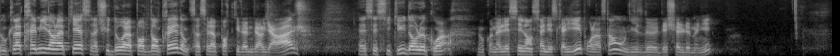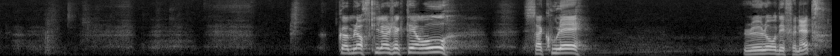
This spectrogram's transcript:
Donc la trémie dans la pièce, la chute d'eau à la porte d'entrée, donc ça c'est la porte qui donne vers le garage. Elle se situe dans le coin. Donc on a laissé l'ancien escalier pour l'instant en guise d'échelle de, meunier. Comme lorsqu'il injectait en haut, ça coulait le long des fenêtres.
